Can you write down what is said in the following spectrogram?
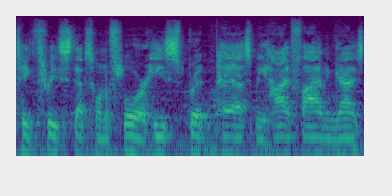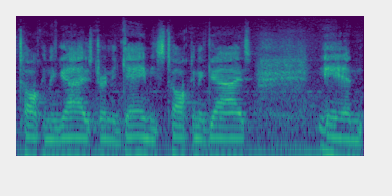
take three steps on the floor, he's sprinting past me, high fiving guys, talking to guys during the game. He's talking to guys. And,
